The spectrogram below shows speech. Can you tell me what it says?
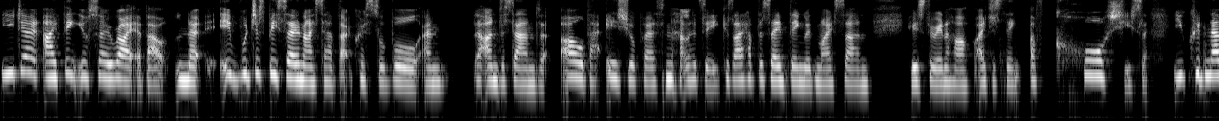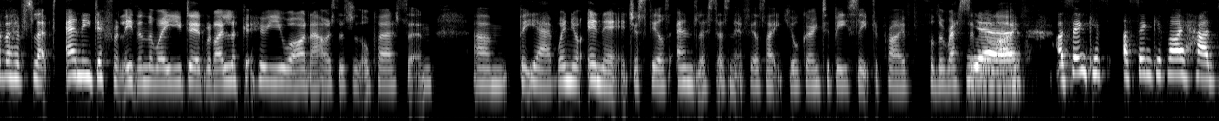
You don't. I think you're so right about no it would just be so nice to have that crystal ball and understand that oh that is your personality. Because i have the same thing with my son who's three and a half. I just think of course you slept you could never have slept any differently than the way you did when i look at who you are now as this little person. Um but yeah when you're in it it just feels endless doesn't it, it feels like you're going to be sleep deprived for the rest of yeah. your life. I think if i think if i had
